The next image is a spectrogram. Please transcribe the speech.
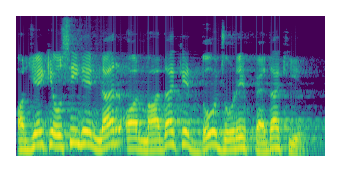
اور یہ کہ اسی نے نر اور مادہ کے دو جوڑے پیدا کیے۔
